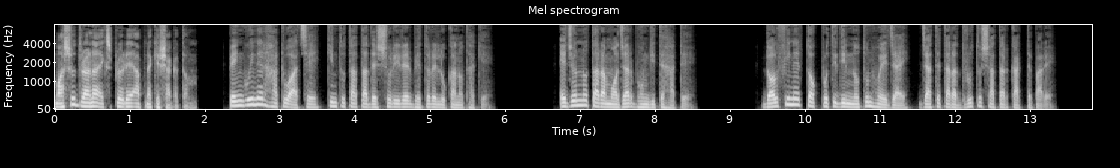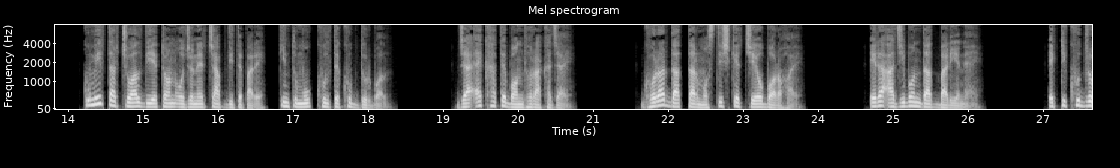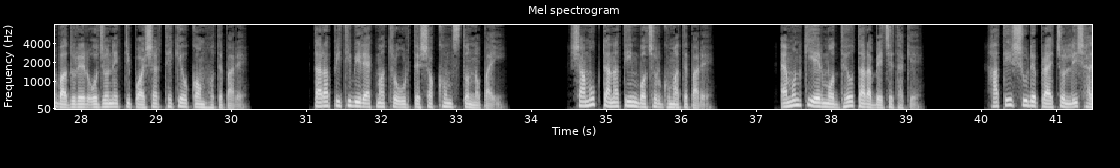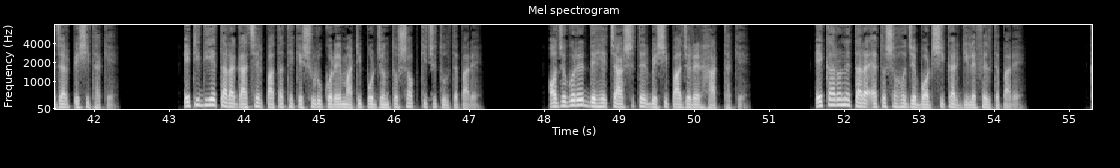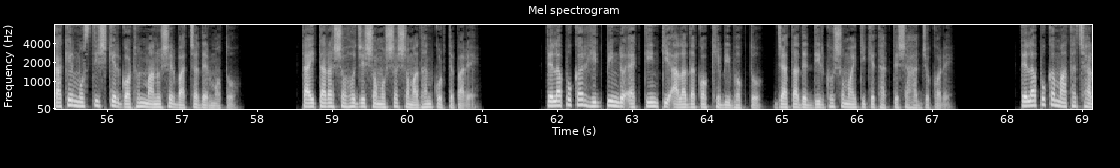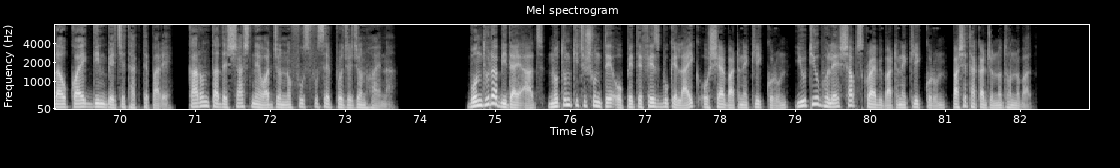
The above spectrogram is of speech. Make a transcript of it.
মাসুদ রানা এক্সপ্লোরে আপনাকে স্বাগতম। পেঙ্গুইনের হাঁটু আছে, কিন্তু তা তাদের শরীরের ভেতরে লুকানো থাকে। এজন্য তারা মজার ভঙ্গিতে হাঁটে। ডলফিনের ত্বক প্রতিদিন নতুন হয়ে যায়, যাতে তারা দ্রুত সাঁতার কাটতে পারে। কুমির তার চোয়াল দিয়ে টন ওজনের চাপ দিতে পারে, কিন্তু মুখ খুলতে খুব দুর্বল। যা এক হাতে বন্ধ রাখা যায়। ঘোড়ার দাঁত তার মস্তিষ্কের চেয়েও বড় হয়। এরা আজীবন দাঁত বাড়িয়ে নেয়। একটি ক্ষুদ্র বাদুরের ওজন একটি পয়সার থেকেও কম হতে পারে। তারা পৃথিবীর একমাত্র উড়তে সক্ষম স্তন্য স্তন্যপায়ী। শামুক টানা তিন বছর ঘুমাতে পারে। এমনকি এর মধ্যেও তারা বেঁচে থাকে। হাতির সুরে প্রায় চল্লিশ হাজার পেশি থাকে। এটি দিয়ে তারা গাছের পাতা থেকে শুরু করে মাটি পর্যন্ত সব কিছু তুলতে পারে। অজগরের দেহে চারশতের বেশি পাজরের হাট থাকে। এ কারণে তারা এত সহজে বড শিকার গিলে ফেলতে পারে। কাকের মস্তিষ্কের গঠন মানুষের বাচ্চাদের মতো। তাই তারা সহজে সমস্যা সমাধান করতে পারে। তেলাপোকার হৃদপিণ্ড এক তিনটি আলাদা কক্ষে বিভক্ত, যা তাদের দীর্ঘ সময় টিকে থাকতে সাহায্য করে। তেলাপোকা মাথা ছাড়াও কয়েকদিন বেঁচে থাকতে পারে, কারণ তাদের শ্বাস নেওয়ার জন্য ফুসফুসের প্রয়োজন হয় না। বন্ধুরা, বিদায় আজ। নতুন কিছু শুনতে ও পেতে ফেসবুকে লাইক ও শেয়ার বাটনে ক্লিক করুন। ইউটিউব হলে সাবস্ক্রাইব বাটনে ক্লিক করুন। পাশে থাকার জন্য ধন্যবাদ।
